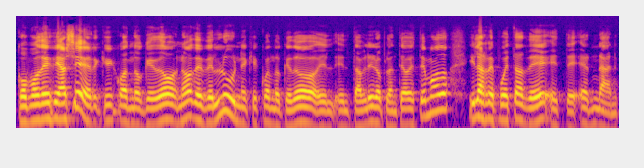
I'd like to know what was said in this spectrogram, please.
como desde ayer, que es cuando quedó, ¿no? Desde el lunes, que es cuando quedó el, tablero planteado de este modo, y las respuestas de este, Hernán.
